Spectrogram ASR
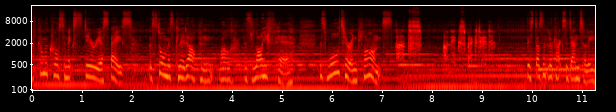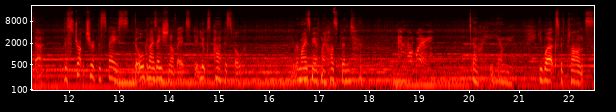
I've come across an exterior space. The storm has cleared up and, well, there's life here. There's water and plants. That's unexpected. This doesn't look accidental either. The structure of the space, the organization of it, it looks purposeful. It reminds me of my husband. In what way? Oh, he, um, he works with plants.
